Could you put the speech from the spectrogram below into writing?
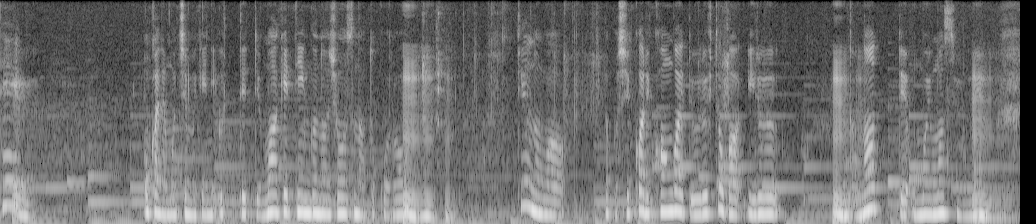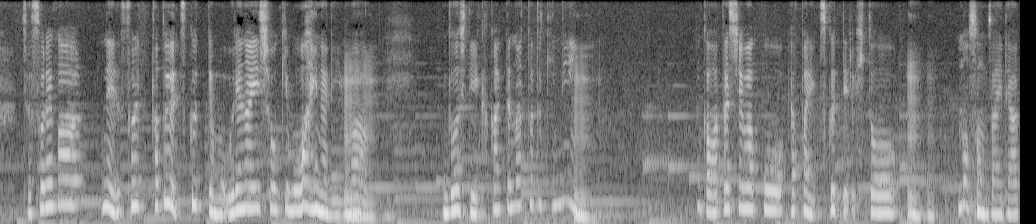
て、お金持ち向けに売ってっていうマーケティングの上手なところ。っうんうんうん。ていうのはやっぱしっかり考えて売る人がいるうんんだなって思いますよね。うんじゃあそれがねそれたとえ作っても売れない小規模ワイナリーはどうしていくかってなった時に、うんなんか私はこうやっぱり作ってる人うんうんの存在であっ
